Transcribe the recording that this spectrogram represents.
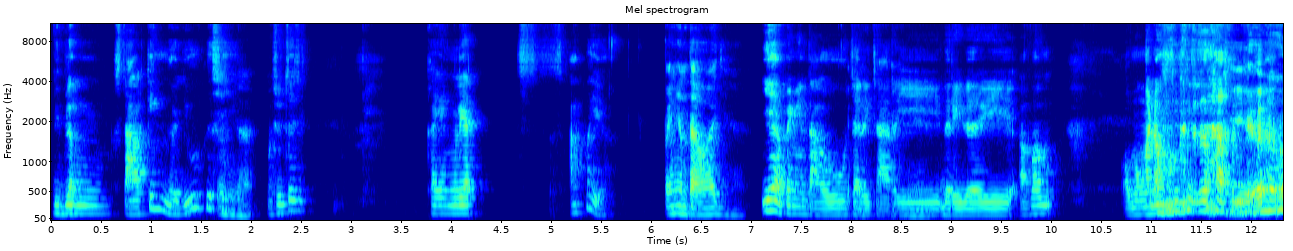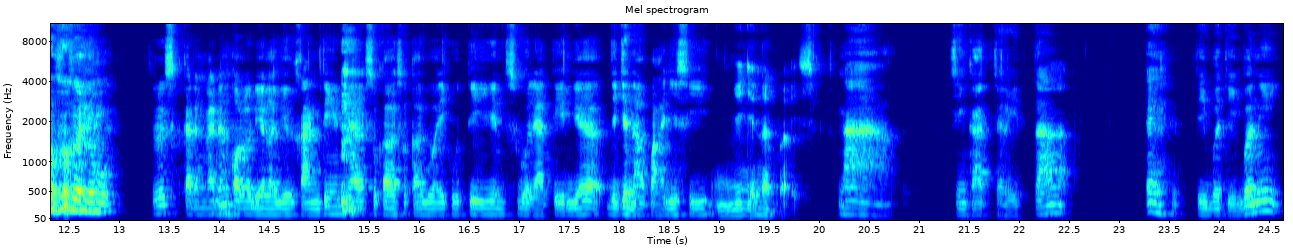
dibilang stalking nggak juga sih. Enggak. Maksudnya kayak ngelihat apa ya pengen tahu aja. Iya pengen tahu cari-cari dari dari apa omongan-omongan tentang omongan umum terus kadang-kadang kalau dia lagi ke kantin ya suka-suka gue ikutin terus gue liatin dia jajan apa aja sih. Jajan apa sih? Nah singkat cerita eh tiba-tiba nih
